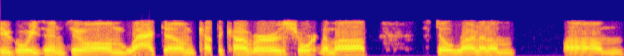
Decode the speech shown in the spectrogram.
Sugois into them, whacked them, cut the covers, shortened them up, still running them. Um,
